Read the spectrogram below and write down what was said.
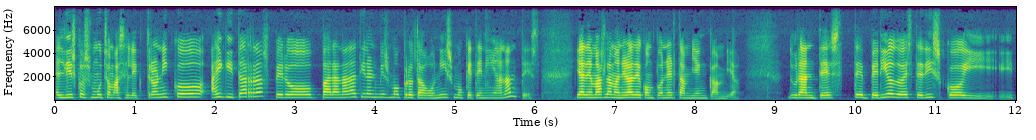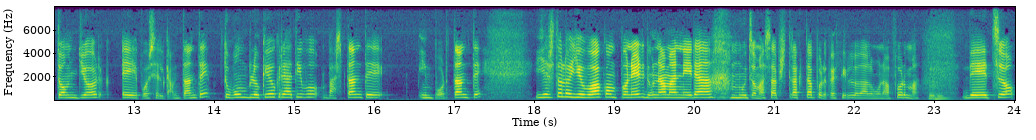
El disco es mucho más electrónico, hay guitarras, pero para nada tiene el mismo protagonismo que tenían antes. Y además la manera de componer también cambia. Durante este periodo, este disco y, y Tom York, eh, pues el cantante, tuvo un bloqueo creativo bastante importante y esto lo llevó a componer de una manera mucho más abstracta, por decirlo de alguna forma. De hecho,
